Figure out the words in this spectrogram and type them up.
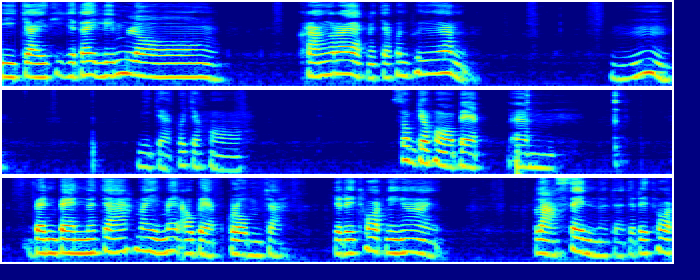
ดีใจที่จะได้ลิ้มลอง ครั้งแรกนะจ๊ะเพื่อนๆอืมนี่จ้ะก็จะหอ่อส้มจะห่อแบบแบนๆนะจ๊ะไม่ไม่เอาแบบกลมจ้ะจะได้ทอดง่ายๆ ปลาเส้นนะจ๊ะจะได้ทอด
